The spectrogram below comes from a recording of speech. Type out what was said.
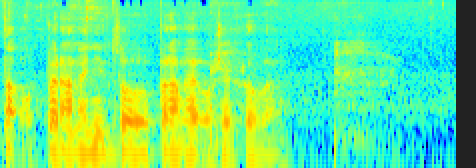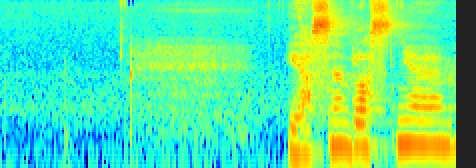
ta opera není to pravé ořechové? Já jsem vlastně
